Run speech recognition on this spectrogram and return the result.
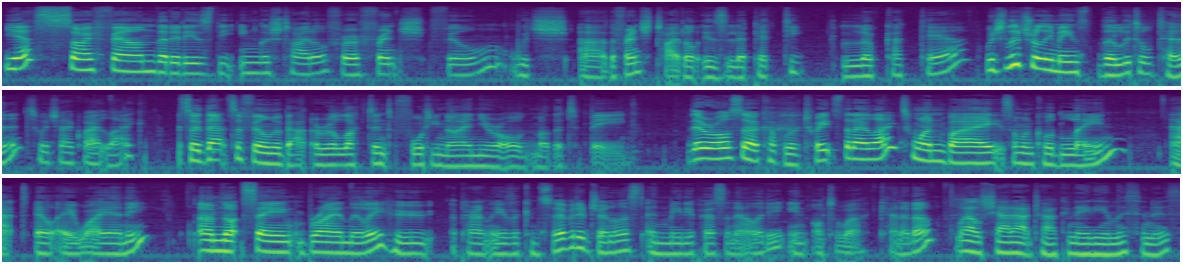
Yes, so I found that it is the English title for a French film, which uh, the French title is Le Petit Locataire, which literally means the little tenant, which I quite like. So that's a film about a reluctant 49 year old mother to be. There are also a couple of tweets that I liked, one by someone called Lane at L A Y N E. I'm not saying Brian Lilley, who apparently is a conservative journalist and media personality in Ottawa, Canada. Well, shout out to our Canadian listeners.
